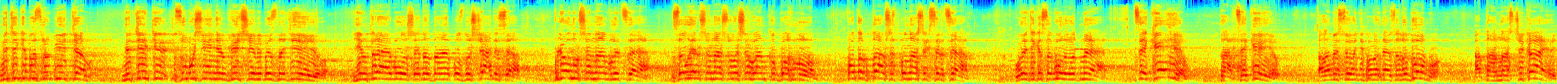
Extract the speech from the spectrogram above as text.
не тільки безробіттям, не тільки зубожінням, відчаєм і безнадією. Їм треба було ще над нами познущатися, плюнувши нам в лице, заливши нашу вишиванку багном, потоптавшись по наших серцях. Вони тільки забули одне. Це Київ. Так, це Київ. Але ми сьогодні повернемося додому, а там нас чекають.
